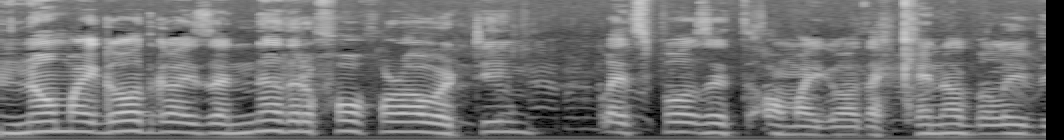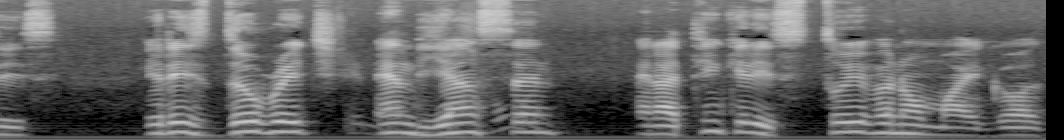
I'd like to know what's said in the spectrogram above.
no oh my god guys, another fall for our team, let's pause it, oh my god, I cannot believe this. It is Durbridge and Janssen, and I think it is Stuyven. Oh my god.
